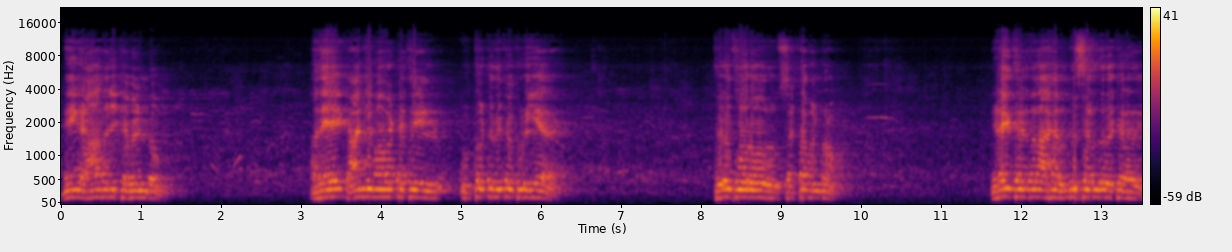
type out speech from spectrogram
நீங்கள் ஆதரிக்க வேண்டும். அதே காஞ்சி மாவட்டத்தில் உட்பட்டிருக்கக்கூடிய திருப்போரூர் சட்டமன்றம் இடைத்தேர்தலாக வந்து சேர்ந்திருக்கிறது.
